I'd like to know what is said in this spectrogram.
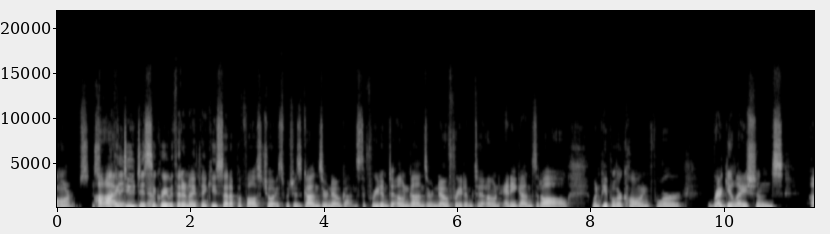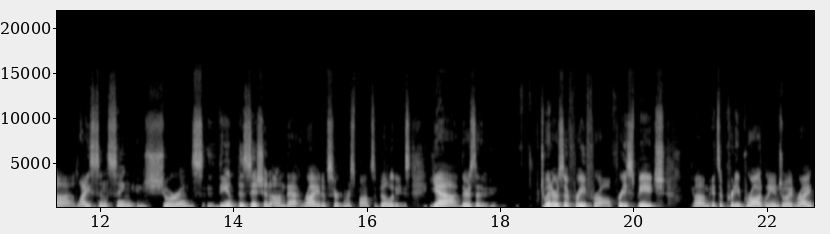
arms. So I, I think- do yeah. disagree with it, and I think you set up a false choice, which is guns or no guns. The freedom to own guns or no freedom to own any guns at all. When people are calling for regulations, uh, licensing, insurance, the imposition on that right of certain responsibilities. Yeah, there's a Twitter's a free for all, free speech. Um, it's a pretty broadly enjoyed right.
